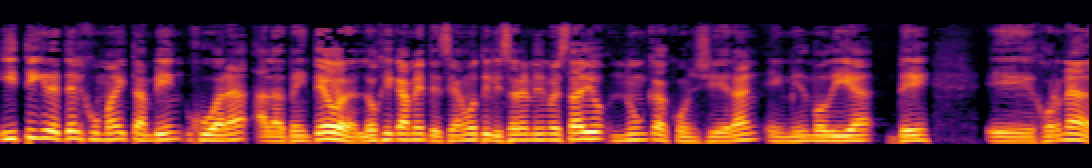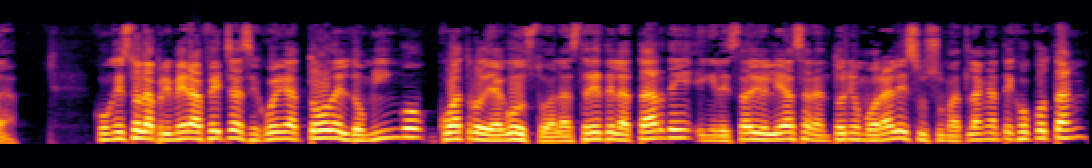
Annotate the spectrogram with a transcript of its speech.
y Tigres del Jumay también jugará a las 20 horas. Lógicamente, si van a utilizar el mismo estadio, nunca consideran el mismo día de eh, jornada. Con esto la primera fecha se juega todo el domingo 4 de agosto a las 3 de la tarde en el Estadio Eleazar Antonio Morales, Susumatlán ante Jocotán.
